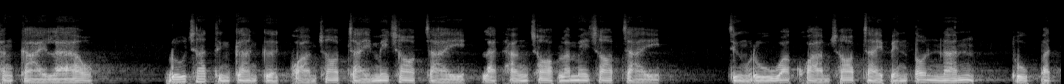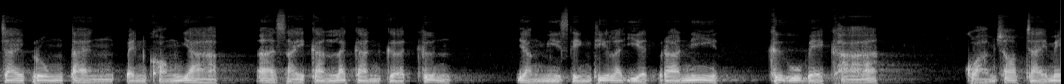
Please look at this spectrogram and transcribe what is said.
ทางกายแล้ว รู้ชัดถึงการเกิดความชอบใจไม่ชอบใจและทั้งชอบและไม่ชอบใจ จึงรู้ว่าความชอบใจเป็นต้นนั้น ถูกปัจจัยปรุงแต่งเป็นของหยาบ อาศัยกันและกันเกิดขึ้น ยังมีสิ่งที่ละเอียดประณีต คืออุเบกขา ความชอบใจไม่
